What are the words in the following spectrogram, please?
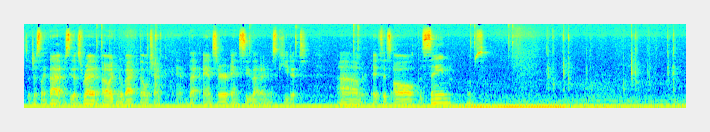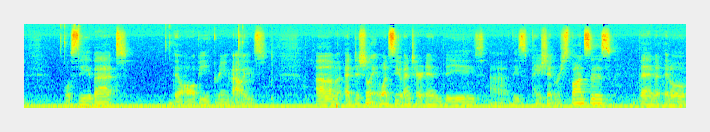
So just like that, I see that's red, oh, I can go back, double check that answer, and see that I miskeyed it. Um, if it's all the same, oops, we'll see that they'll all be green values. Um, additionally, once you enter in these, uh, these patient responses, then it'll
